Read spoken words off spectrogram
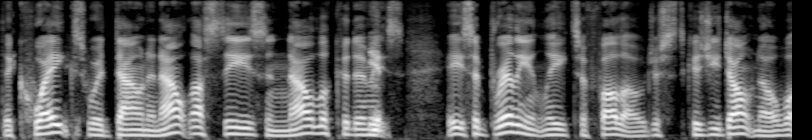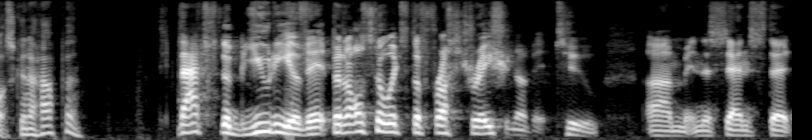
The Quakes were down and out last season. Now look at them. Yeah. It's it's a brilliant league to follow, just because you don't know what's going to happen. That's the beauty of it, but also it's the frustration of it too. Um, in the sense that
